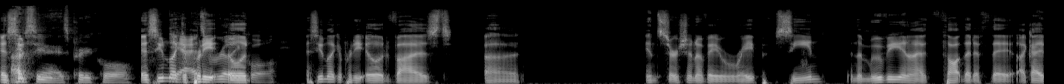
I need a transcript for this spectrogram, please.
It I've seemed, seen it. It's pretty cool. it seemed like yeah, a pretty it's really ill, cool. it seemed like a pretty ill-advised uh, insertion of a rape scene in the movie, and I thought that if they like, I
